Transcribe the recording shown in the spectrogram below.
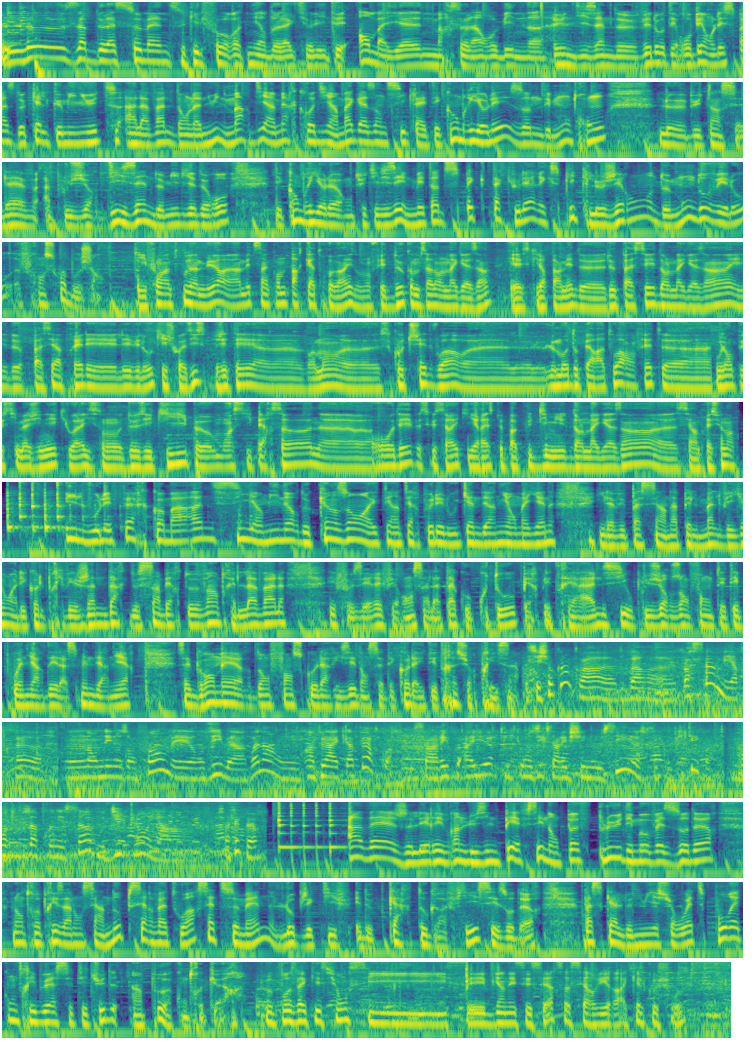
Le zap de la semaine, ce qu'il faut retenir de l'actualité en Mayenne. Marcelin Robin. Une dizaine de vélos dérobés en l'espace de quelques minutes. À Laval, dans la nuit de mardi à mercredi, un magasin de cycle a été cambriolé, zone des Montrons. Le butin s'élève à plusieurs dizaines de milliers d'euros. Les cambrioleurs ont utilisé une méthode spectaculaire, explique le gérant de Mondo Vélo, François Beaujean. Ils font un trou d'un mur à 1m50 par 80. Ils en ont fait deux comme ça dans le magasin. Et ce qui leur permet de, de passer dans le magasin et de passer après les, vélos qu'ils choisissent. J'étais euh, vraiment euh, scotché de voir euh, le, mode opératoire en fait, où là on peut s'imaginer que voilà ils sont deux équipes, au moins six personnes, rodées, parce que c'est vrai qu'ils restent pas plus de 10 minutes dans le magasin. c'est impressionnant. Il voulait faire comme à Annecy. Un mineur de 15 ans a été interpellé le week-end dernier en Mayenne. Il avait passé un appel malveillant à l'école privée Jeanne d'Arc de Saint-Berthevin près de Laval et faisait référence à l'attaque au couteau perpétrée à Annecy où plusieurs enfants ont été poignardés la semaine dernière. Cette grand-mère d'enfants scolarisés dans cette école a été très surprise. C'est choquant quoi de voir, euh, ça, mais après euh, on a emmené nos enfants, mais on se dit ben voilà, un peu avec la peur quoi. Ça arrive ailleurs, qu'on se dit que ça arrive chez nous aussi, euh, c'est compliqué quoi. Quand vous apprenez ça, vous dites non, il y a... ça fait peur. À Vège, les riverains de l'usine PFC n'en peuvent plus des mauvaises odeurs. L'entreprise a lancé un observatoire cette semaine. L'objectif est de cartographier ces odeurs. Pascal de Nuyer-sur-Ouette pourrait contribuer à cette étude un peu à contre-coeur. Je me pose la question si c'est bien nécessaire, ça servira à quelque chose.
